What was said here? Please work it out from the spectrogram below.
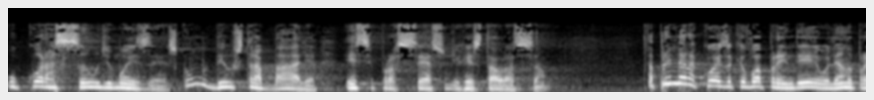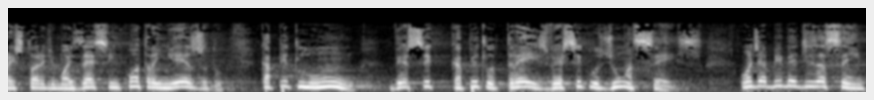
o coração de Moisés? Como Deus trabalha esse processo de restauração? A primeira coisa que eu vou aprender olhando para a história de Moisés se encontra em Êxodo, capítulo 1, versículo, capítulo 3, versículos de 1 a 6, onde a Bíblia diz assim:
